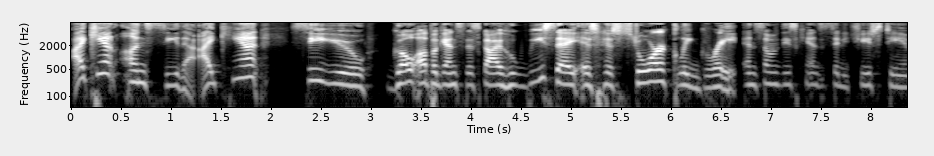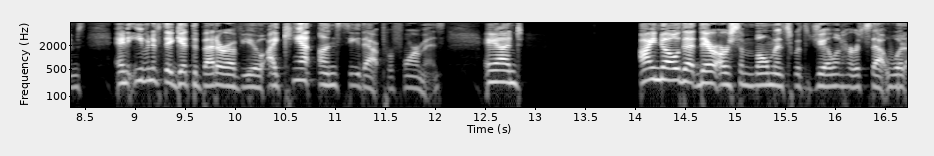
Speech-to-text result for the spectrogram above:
I can't unsee that. I can't see you go up against this guy who we say is historically great and some of these Kansas City Chiefs teams. And even if they get the better of you, I can't unsee that performance. And I know that there are some moments with Jalen Hurts that would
